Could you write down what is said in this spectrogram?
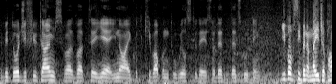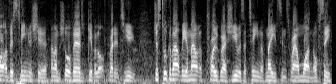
a bit dodgy a few times. But but uh, yeah, you know I could keep up on two wheels today, so that that's good thing. You've obviously been a major part of this team this year, and I'm sure they'd give a lot of credit to you. Just talk about the amount of progress you as a team have made since round one. Obviously,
